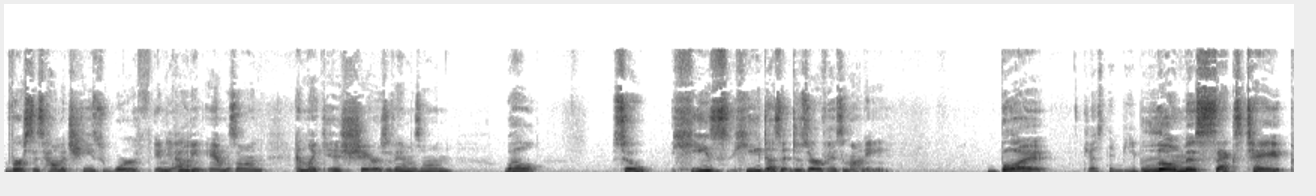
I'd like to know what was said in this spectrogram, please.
versus how much he's worth including Amazon and like his shares of Amazon. Well, so he's he doesn't deserve his money. But Justin Bieber. Lil Miss Sex Tape,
